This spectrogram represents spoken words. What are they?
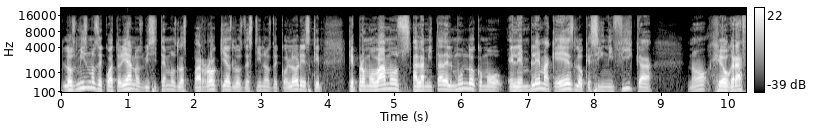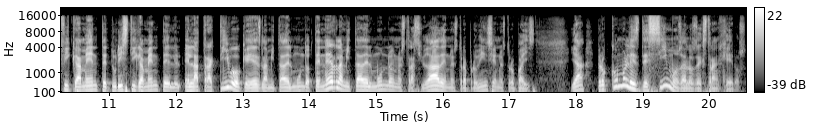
los mismos ecuatorianos visitemos las parroquias, los destinos de colores, que, promovamos a la mitad del mundo como el emblema que es, lo que significa. Geográficamente, turísticamente, el, el atractivo que es la mitad del mundo, tener la mitad del mundo en nuestra ciudad, en nuestra provincia, en nuestro país. ¿Ya? Pero ¿cómo les decimos a los extranjeros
